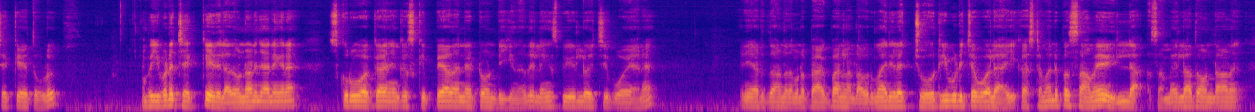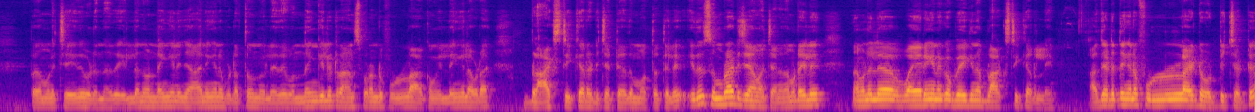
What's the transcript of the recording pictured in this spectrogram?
ചെക്ക് ചെയ്യത്തുള്ളൂ. അപ്പോൾ ഇവിടെ ചെക്ക് ചെയ്തില്ല. അതുകൊണ്ടാണ് ഞാനിങ്ങനെ സ്ക്രൂ ഒക്കെ ഞങ്ങൾക്ക് സ്കിപ്പ് ചെയ്യാതെ തന്നെ ഇട്ടുകൊണ്ടിരിക്കുന്നത് ഇല്ലെങ്കിൽ സ്പീഡിൽ വെച്ച് പോയാനെ. ഇനി അടുത്താണ് നമ്മുടെ പാക്ക് പാനലുണ്ട് അവർമാരിയിലെ ചൊറി പിടിച്ച പോലെ ആയി. കസ്റ്റമറിന് ഇപ്പോൾ സമയമില്ല. സമയമില്ലാത്തതുകൊണ്ടാണ് ഇപ്പോൾ നമ്മൾ ചെയ്ത് വിടുന്നത്. ഇല്ലെന്നുണ്ടെങ്കിൽ ഞാനിങ്ങനെ വിടത്തൊന്നുമില്ല. ഇത് ഒന്നെങ്കിൽ ട്രാൻസ്പെറന്റ് ഫുള്ളാക്കും ഇല്ലെങ്കിൽ അവിടെ ബ്ലാക്ക് സ്റ്റിക്കർ അടിച്ചിട്ട് അത് മൊത്തത്തിൽ ഇത് സിമ്പിളായിട്ട് ചെയ്യാൻ പറ്റാണ് നമ്മുടെ നമ്മളിൽ വയറിങ്ങിനൊക്കെ ഉപയോഗിക്കുന്ന ബ്ലാക്ക് സ്റ്റിക്കറില്ലേ അതെടുത്ത് ഇങ്ങനെ ഫുള്ളായിട്ട് ഒട്ടിച്ചിട്ട്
